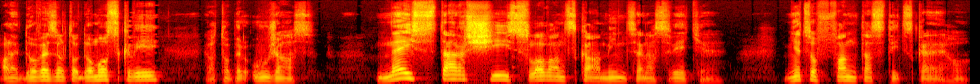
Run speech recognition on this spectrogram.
Ale dovezl to do Moskvy a to byl úžas. Nejstarší slovanská mince na světě. něco fantastického.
